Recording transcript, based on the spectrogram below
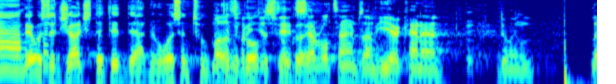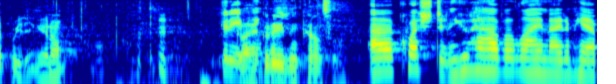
Um, There was a judge that did that, and it wasn't too, Well, it that's didn't what go he over just too did good. several times. I'm here kind of doing lip reading, you know? Good evening. Good evening, Counselor. Uh, Question, you have a line item here,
